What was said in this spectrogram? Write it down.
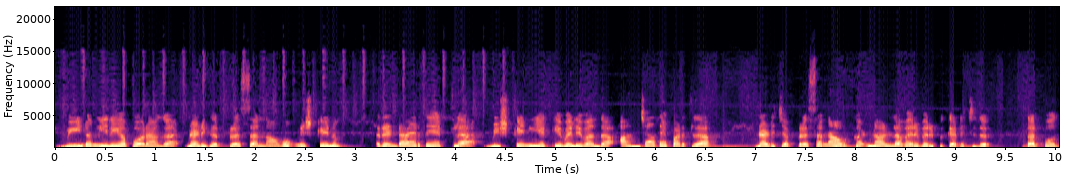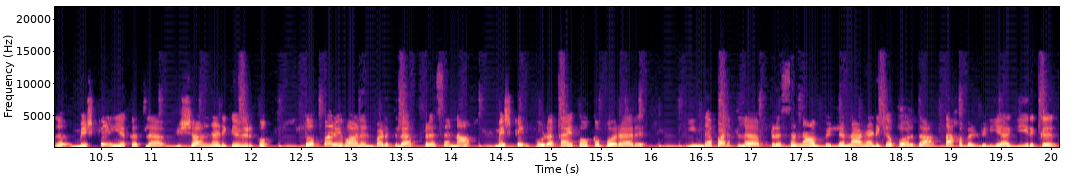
மீண்டும் இணைய போறாங்க நடிகர் பிரசன்னாவும் மிஷ்கினும். ரெண்டாயிரத்தி எட்டுல மிஷ்கின் இயக்கி வெளிவந்த அஞ்சாவது படத்துல நடிச்ச பிரசன்னாவுக்கு நல்ல வரவேற்பு கிடைச்சது. தற்போது மிஷ்கின் இயக்கத்துல விஷால் நடிக்கவிருக்கும் துப்பறிவாளன் படத்துல பிரசன்னா மிஷ்கின் கூட கை கோக்க போறாரு. இந்த படத்துல பிரசன்னா வில்லனா நடிக்க போறதா தகவல் வெளியாகி இருக்கு.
